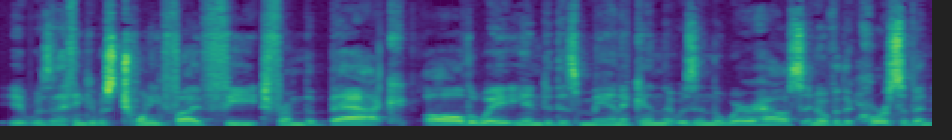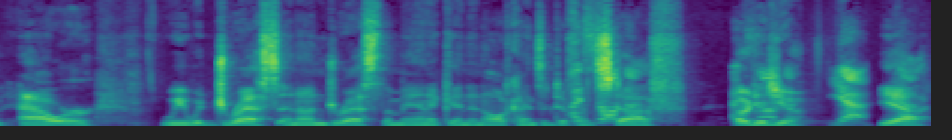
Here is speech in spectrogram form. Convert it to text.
it was i think it was 25 feet from the back all the way into this mannequin that was in the warehouse. And over the yeah. course of an hour we would dress and undress the mannequin and all kinds of different stuff that oh, did you? Yeah. Yeah.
